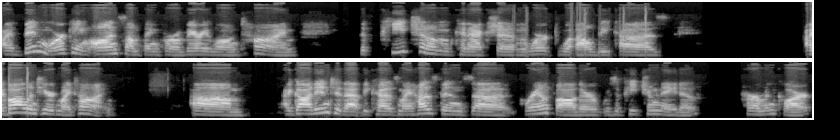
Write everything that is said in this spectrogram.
I've been working on something for a very long time. The Peacham connection worked well because I volunteered my time um, I got into that because my husband's uh, grandfather was a Peacham native, Herman Clark,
